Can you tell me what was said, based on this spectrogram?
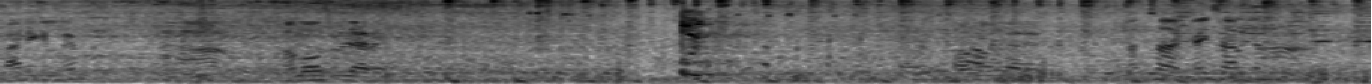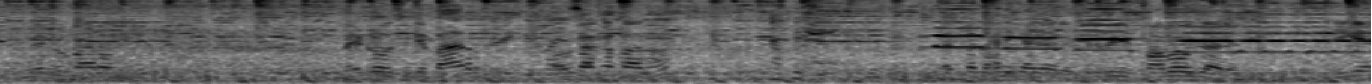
कहाँ निकल रहे हैं? फार्म हाउस में जा रहे हैं। हैं। अच्छा कई साल कहाँ मेट्रो पार हो मेट्रो उसी के पार। और कहाँ का पार हो? पता नहीं क्या जा रहे फिर भी फार्म हाउस जा रहे ठीक है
